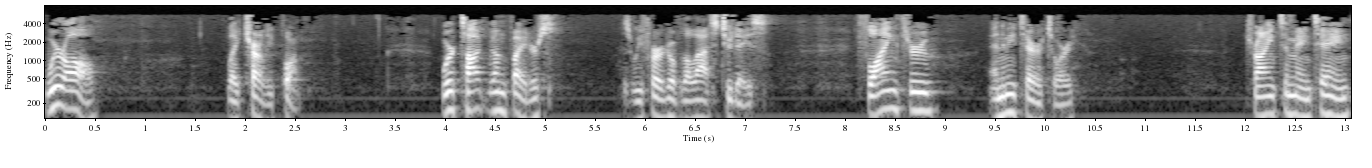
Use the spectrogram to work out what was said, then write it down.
We're all like Charlie Plumb. We're top gun fighters, as we've heard over the last two days, flying through enemy territory, trying to maintain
